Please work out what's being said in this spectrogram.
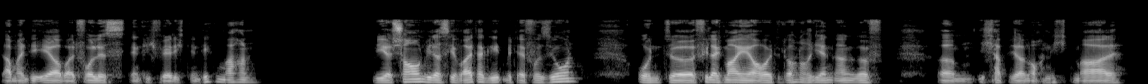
da mein DE bald voll ist, denke ich, werde ich den dicken machen. Wir schauen, wie das hier weitergeht mit der Fusion. Und äh, vielleicht mache ich ja heute doch noch irgendeinen Angriff. Ähm, ich habe ja noch nicht mal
